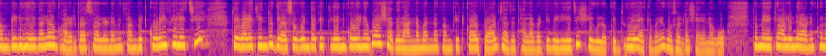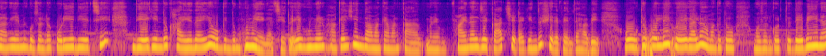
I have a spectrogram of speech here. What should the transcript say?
কমপ্লিট হয়ে গেল। আর ঘরের কাজ তো অলরেডি আমি কমপ্লিট করেই ফেলেছি। তো এবারে কিন্তু গ্যাস ওভেনটাকে ক্লিন করে নেব। আর সাথে রান্নাবান্না কমপ্লিট করার পর যা যা থালাবাটি বেরিয়েছে সেগুলোকে ধুয়ে একেবারে গোসলটা সেরে নেব। তো মেয়েকে অলরেডি অনেকক্ষণ আগেই আমি গোসলটা করিয়ে দিয়েছি। দিয়ে কিন্তু খাইয়ে দাইয়ে ও কিন্তু ঘুমিয়ে গেছে। তো এই ঘুমের ফাঁকেই কিন্তু আমাকে আমার মানে ফাইনাল যে কাজ সেটা কিন্তু সেরে ফেলতে হবে। ও উঠে পড়লেই হয়ে গেল, আমাকে তো গোসল করতে দেবেই না,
